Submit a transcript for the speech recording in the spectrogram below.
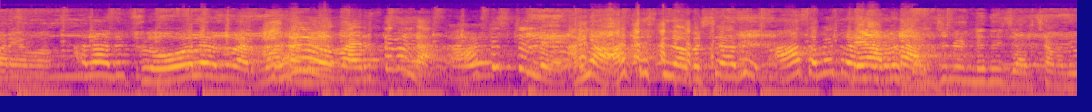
പറയാമോ? ഫ്ലോയിൽ അത് ആർട്ടിസ്റ്റ് അല്ലേ? അല്ല ആർട്ടിസ്റ്റ് പക്ഷെ അത് ആ സമയത്ത് ദേ അവിടെ അർജുൻ ഉണ്ടെന്ന് മതി.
